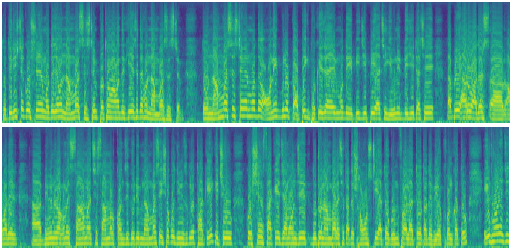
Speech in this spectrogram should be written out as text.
তো তিরিশটা কোশ্চেনের মধ্যে যেমন নাম্বার সিস্টেম প্রথম আমাদের কী আছে? দেখো নাম্বার সিস্টেম তো নাম্বার সিস্টেমের মধ্যে অনেকগুলো টপিক ঢুকে যায়। এর মধ্যে এপিজিপি আছে ইউনিট ডিজিট আছে, তারপরে আরও আদার্স আমাদের বিভিন্ন রকমের সাম আছে সাম অফ কনজিকিউটিভ নাম্বার সেই সকল জিনিসগুলো থাকে। কিছু কোশ্চেন থাকে, যেমন যে দুটো নাম্বার আছে তাদের সমষ্টি এত, গুণফল এত তাদের বিয়োগফল কত। এই ধরনের যে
